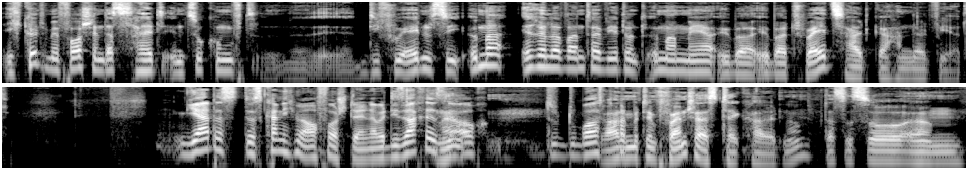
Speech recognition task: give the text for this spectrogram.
Ich könnte mir vorstellen, dass halt in Zukunft äh, die Free Agency immer irrelevanter wird und immer mehr über, über Trades halt gehandelt wird. Ja, das, das kann ich mir auch vorstellen. Aber die Sache ist ja, ja auch, du, du brauchst. Gerade mit dem Franchise-Tag halt, ne? Das ist so, ähm,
